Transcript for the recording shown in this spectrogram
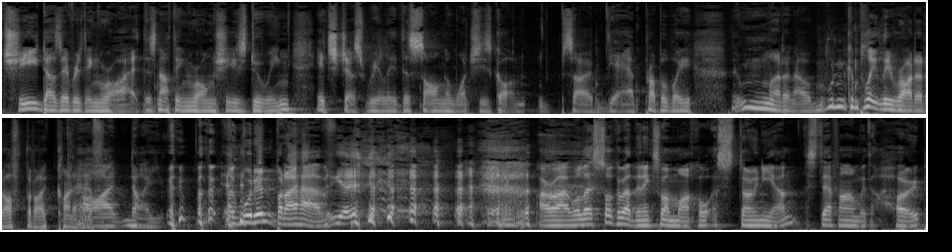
she does everything right. There's nothing wrong she's doing. It's just really the song and what she's got. So, yeah, probably, mm, I don't know, wouldn't completely write it off, but I kind of have. I, no, I wouldn't, but I have. yeah. All right, well, let's talk about the next one, Michael. Estonia, Stefan with Hope.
